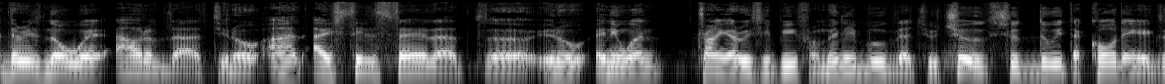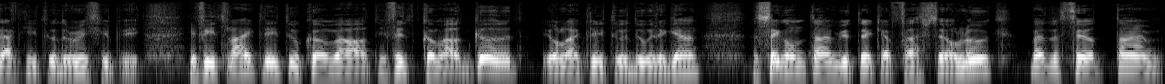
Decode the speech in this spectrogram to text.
there is no way out of that, you know. And I still say that, uh, you know, anyone trying a recipe from any book that you choose should do it according exactly to the recipe. If it's likely to come out, if it come out good, you're likely to do it again. The second time you take a faster look. but the third time,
